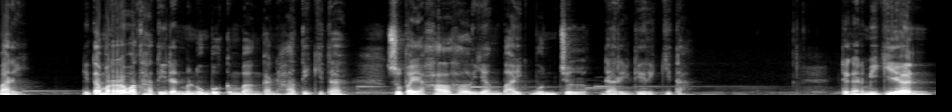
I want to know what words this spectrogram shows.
mari kita merawat hati dan menumbuh kembangkan hati kita supaya hal-hal yang baik muncul dari diri kita. Dengan demikian,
